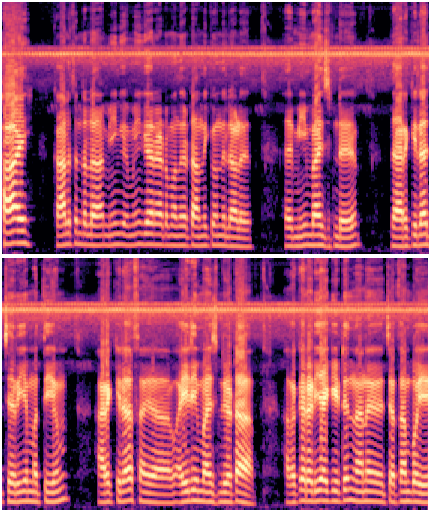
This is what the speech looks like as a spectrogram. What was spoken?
ഹായ്. കാലത്തുണ്ടല്ലോ മീൻ മീൻ കയറാനായിട്ട് വന്നിട്ട് അന്നേക്ക് വന്നില്ല ആൾ. മീൻ വാങ്ങിച്ചിട്ടുണ്ട്. ഇത് അര കിലോ ചെറിയ മത്തിയും അരക്കിലോ അയിലയും വാങ്ങിച്ചിട്ടുണ്ട് കേട്ടാ. അതൊക്കെ റെഡിയാക്കിയിട്ട് ഞാൻ ചെത്താൻ പോയി.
